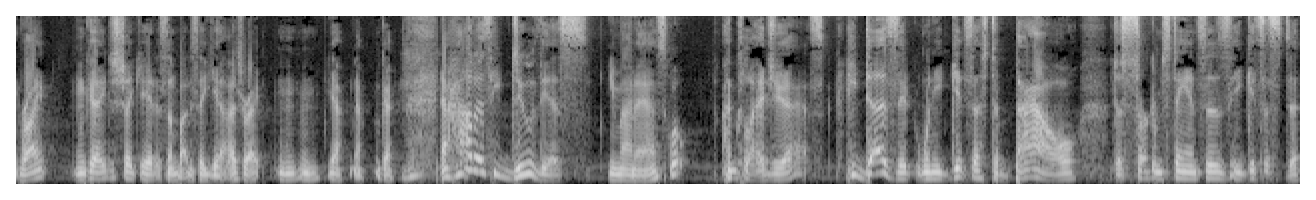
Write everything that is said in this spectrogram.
right? Okay, just shake your head at somebody and say, Yeah, that's right. hmm Yeah, yeah, okay. Now, how does he do this, you might ask? Well, I'm glad you asked. He does it when he gets us to bow to circumstances. He gets us to,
